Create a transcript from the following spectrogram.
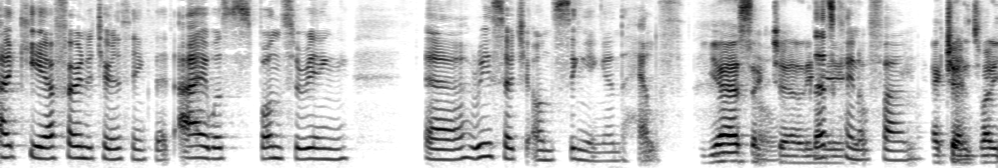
IKEA furniture and think that I was sponsoring uh, research on singing and health. Yes So actually that's kind of fun. Actually, it's very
